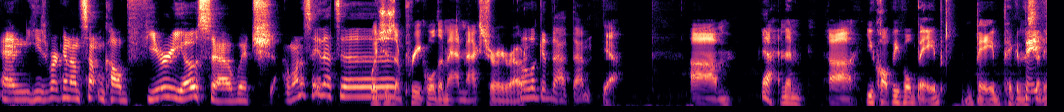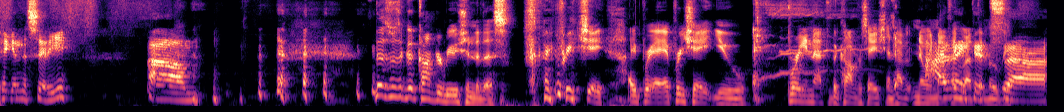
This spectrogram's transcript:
And he's working on something called Furiosa, which I want to say that's a. which is a prequel to Mad Max Fury Road. look at that then. Yeah. Um, yeah, and then uh, you call people Babe, Babe, Pick in the Babe City. Pig in the City. Um, this was a good contribution to this. I appreciate, I, pre- I appreciate you bringing that to the conversation, having knowing nothing about the movie. Uh,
